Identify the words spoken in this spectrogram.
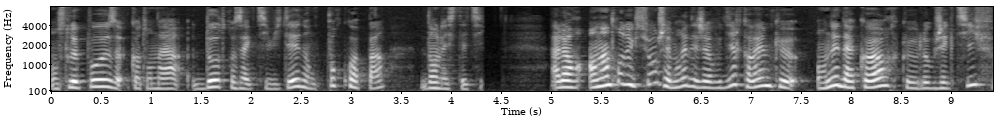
On se le pose quand on a d'autres activités, donc pourquoi pas dans l'esthétique? Alors, en introduction, j'aimerais déjà vous dire quand même que on est d'accord que l'objectif,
